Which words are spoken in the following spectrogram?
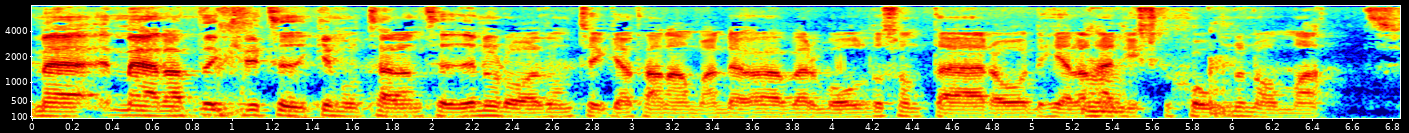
Med, med att kritiken mot Tarantino då, att de tycker att han använder övervåld och sånt där och hela den här diskussionen om att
